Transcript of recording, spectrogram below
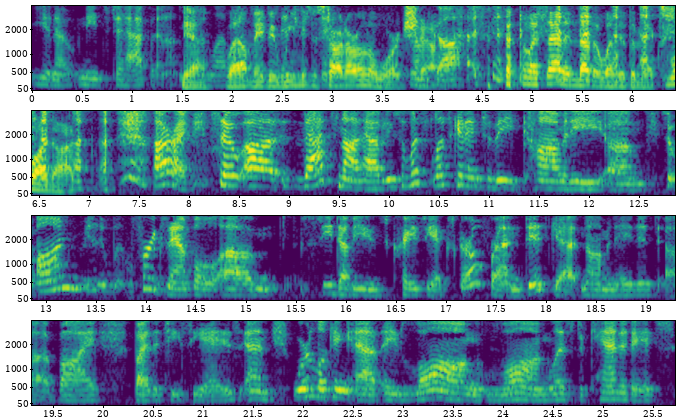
you know needs to happen on yeah. some level. Well, it's, maybe it's we need to start our own award show. Oh God! Let's add another one to the mix. Why not? All right. So uh, that's not happening. So let's let's get into the comedy. Um, so on, for example, um, CW's Crazy Ex-Girlfriend did get nominated uh, by by the TCAs, and we're looking at a long, long list of candidates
